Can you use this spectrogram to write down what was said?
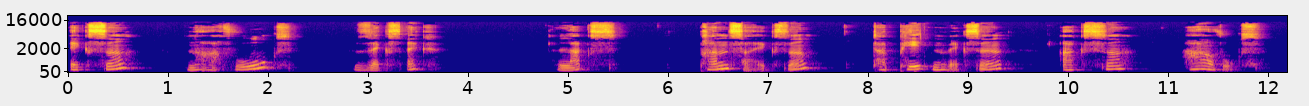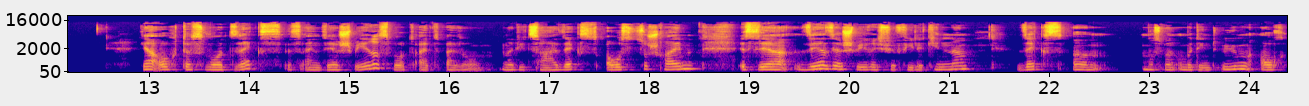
Echse, Nachwuchs, Sechseck, Lachs, Panzerechse, Tapetenwechsel, Achse, Haarwuchs. Ja, auch das Wort sechs ist ein sehr schweres Wort, also ne, die Zahl sechs auszuschreiben, ist sehr, sehr, sehr schwierig für viele Kinder. Sechs ähm, muss man unbedingt üben. Auch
